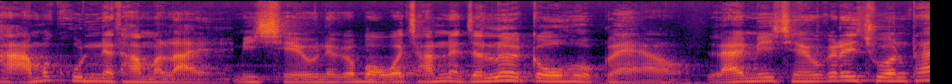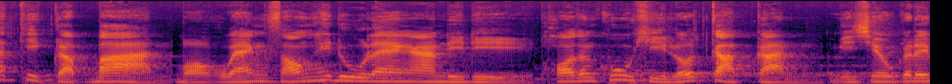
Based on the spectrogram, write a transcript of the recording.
ถามว่าคุณเนี่ยทำอะไรมิเชลเนี่ยก็บอกว่าฉันเนี่ยจะเลิกโกหกแล้ว และมิเชลก็ได้ชวนแพทติกกลับบ้าน บอกแวงซองให้ดูแลงานดีๆ พอทั้งคู่ขี่รถกลับกัน มิเชลก็ได้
